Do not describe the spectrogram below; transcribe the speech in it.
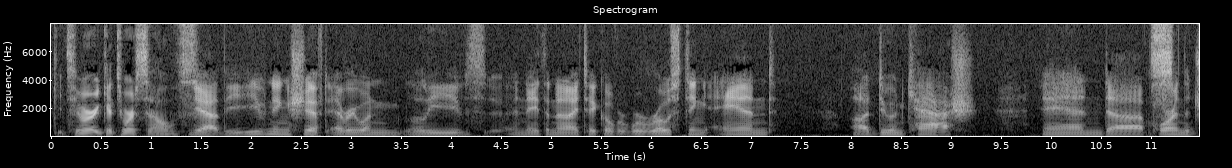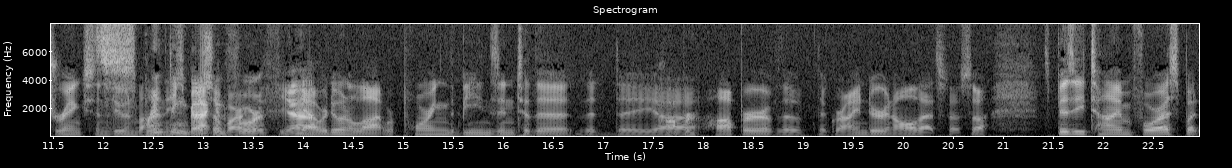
get to our, get to ourselves. Yeah, the evening shift, everyone leaves, and Nathan and I take over. We're roasting and uh, doing cash, and uh, pouring the drinks and doing behind the Sprinting back and bar. forth. Yeah. Yeah. we're doing a lot. We're pouring the beans into the the the uh, Hopper. hopper of the the grinder and all that stuff. So it's busy time for us, but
